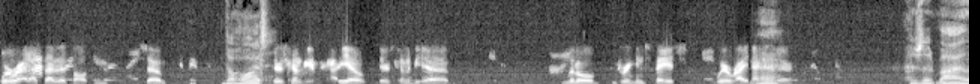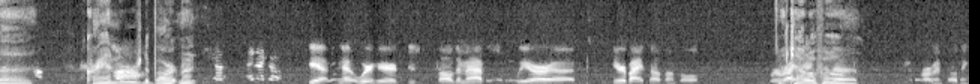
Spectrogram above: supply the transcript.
we're right outside of the Tolson. So The what? there's going to be a patio. There's going to be a little drinking space. We're right next Yeah. to there. Is it by the Cranber's ah. department? Yeah, no, we're here. Just follow the maps. We are uh, here by a telephone pole. We're The right telephone. next to the apartment building.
